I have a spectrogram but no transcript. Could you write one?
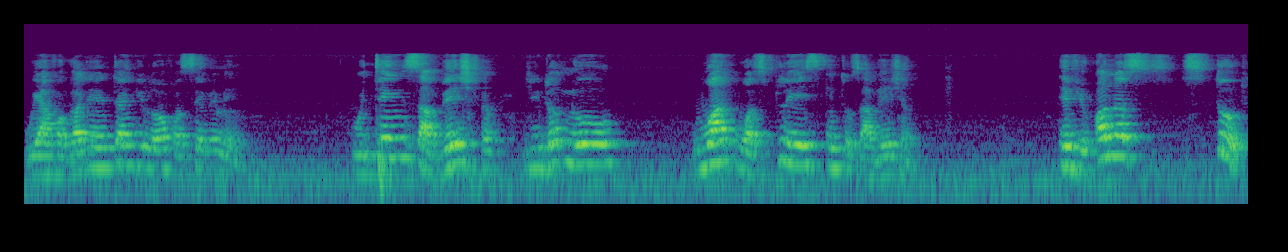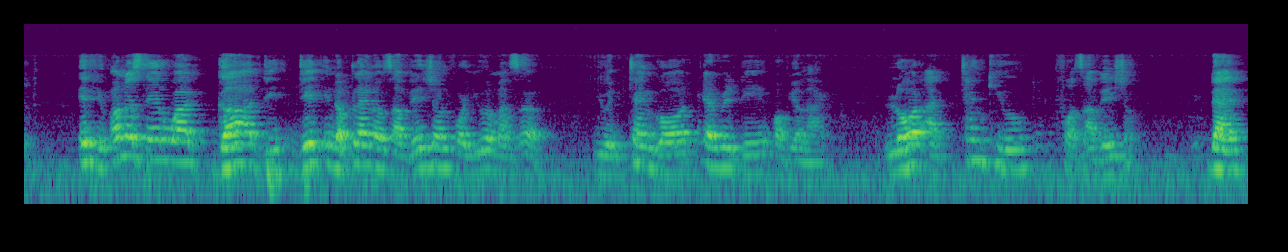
We have forgotten, thank you, Lord, for saving me. We think salvation, you don't know what was placed into salvation. If you understood, if you understand what God did, did in the plan of salvation for you and myself, you will thank God every day of your life. Lord, I thank you for salvation. That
